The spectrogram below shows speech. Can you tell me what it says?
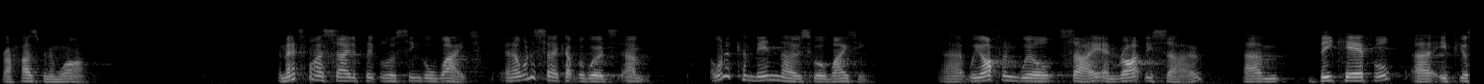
for a husband and wife. And that's why I say to people who are single, wait. And I want to say a couple of words. Um, I want to commend those who are waiting. Uh, we often will say, and rightly so, um, be careful uh, if you're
